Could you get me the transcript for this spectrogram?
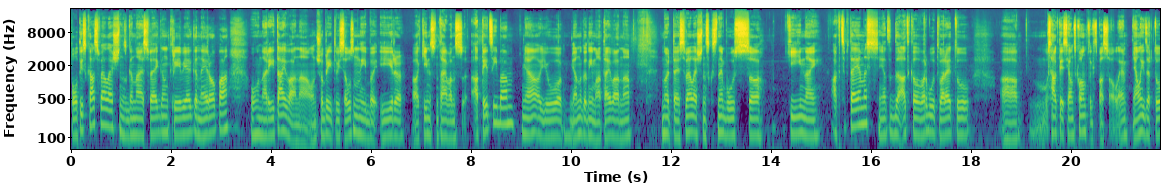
politiskās vēlēšanas, gan ASV, gan Krievijā, gan Eiropā, un arī Taivānā. Un šobrīd visa uzmanība ir Ķīnas un Taivānas attiecībām, jā, jo, ja nu gadījumā Taivānā noritēs vēlēšanas, kas nebūs Ķīnai akceptējamas, ja, tad atkal varbūt varētu uh, uh, sākties jauns konflikts pasaulē. Jā, līdz ar to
